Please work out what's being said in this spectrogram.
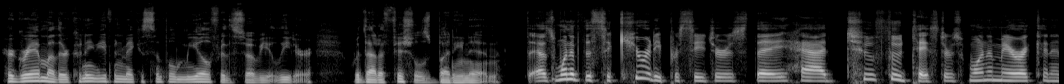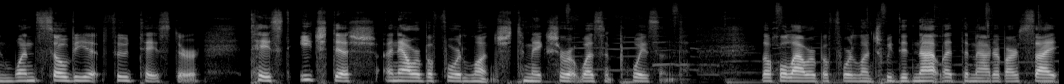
Her grandmother couldn't even make a simple meal for the Soviet leader without officials butting in. As one of the security procedures, they had two food tasters, one American and one Soviet food taster, taste each dish an hour before lunch to make sure it wasn't poisoned. The whole hour before lunch, we did not let them out of our sight,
